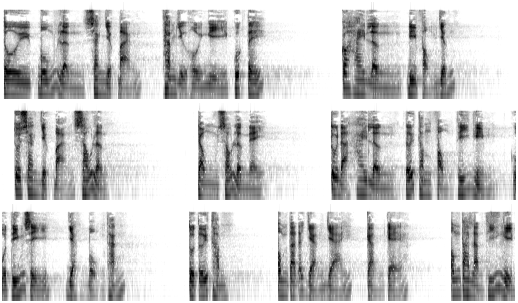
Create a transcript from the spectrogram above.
Tôi bốn lần sang Nhật Bản tham dự hội nghị quốc tế. Có hai lần đi phỏng vấn. tôi sang Nhật Bản sáu lần. Trong sáu lần này, tôi đã hai lần tới thăm phòng thí nghiệm của tiến sĩ Giang Bổn Thắng. Tôi tới thăm, ông ta đã giảng giải, cặn kẽ. Ông ta làm thí nghiệm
